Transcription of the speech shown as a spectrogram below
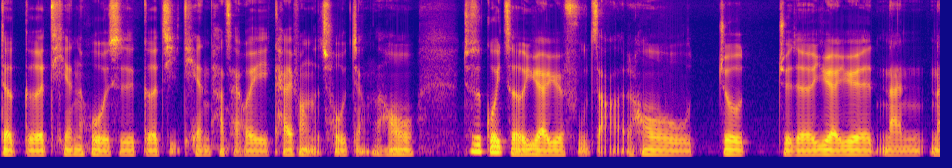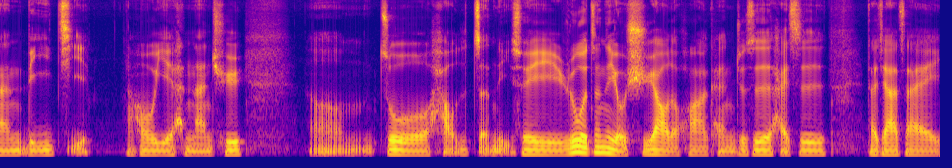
的隔天或者是隔几天它才会开放的抽奖，然后就是规则越来越复杂，然后就觉得越来越难难理解。然后也很难去，嗯，做好的整理。所以如果真的有需要的话，可能就是还是大家在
